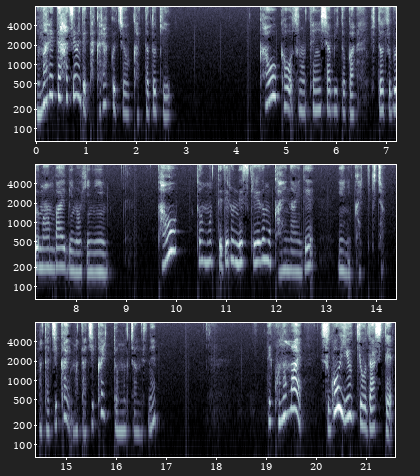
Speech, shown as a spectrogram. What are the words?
生まれて初めて宝くじを買った時買おう買おうその転写日とか一粒万倍日の日に買おうと思って出るんですけれども買えないで家に帰ってきちゃう。また次回また次回って思っちゃうんですね。でこの前すごい勇気を出して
